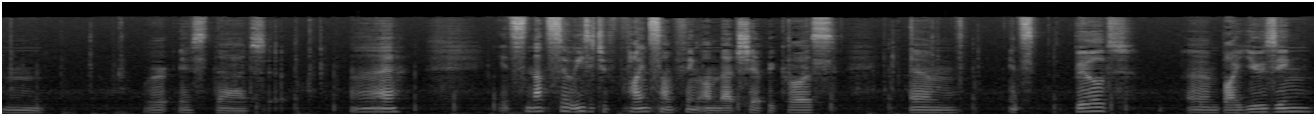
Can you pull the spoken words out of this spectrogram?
Hmm. Where is that? Uh, it's not so easy to find something on that ship because um, it's built um, by using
